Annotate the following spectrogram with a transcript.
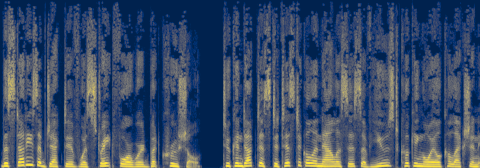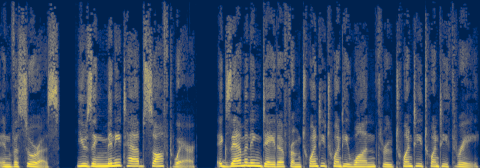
The study's objective was straightforward but crucial, to conduct a statistical analysis of used cooking oil collection in Vassouras using Minitab software examining data from 2021 through 2023.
